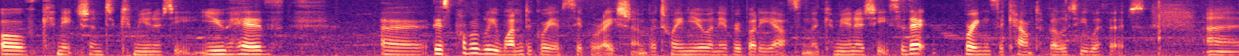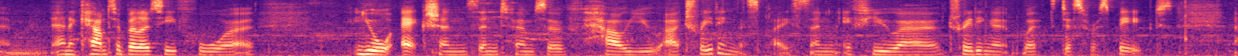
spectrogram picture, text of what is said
of connection to community. You have. Uh, there's probably one degree of separation between you and everybody else in the community. So that brings accountability with it. Um, and accountability for your actions in terms of how you are treating this place. And if you are treating it with disrespect uh,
